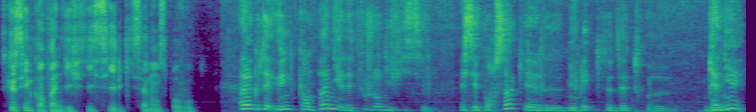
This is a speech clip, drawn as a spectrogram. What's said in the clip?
Est-ce que c'est une campagne difficile qui s'annonce pour vous? Alors écoutez, une campagne, elle est toujours difficile. Et c'est pour ça qu'elle mérite d'être gagnée.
